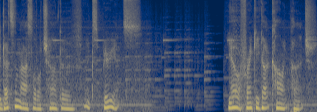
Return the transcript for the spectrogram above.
Dude, that's a nice little chunk of experience. Yo, Frankie got Comet Punch.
